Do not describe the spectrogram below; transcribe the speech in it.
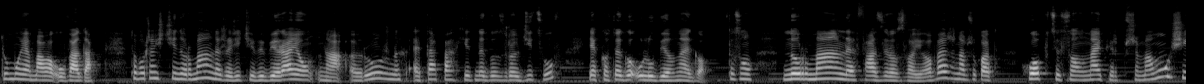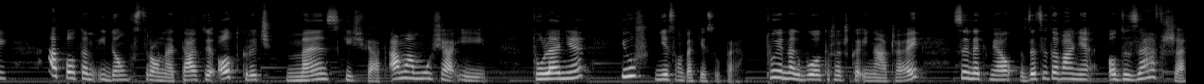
Tu moja mała uwaga. To po części normalne, że dzieci wybierają na różnych etapach jednego z rodziców jako tego ulubionego. To są normalne fazy rozwojowe, że na przykład chłopcy są najpierw przy mamusi, a potem idą w stronę taty odkryć męski świat, a mamusia i tulenie już nie są takie super. Tu jednak było troszeczkę inaczej. Synek miał zdecydowanie od zawsze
